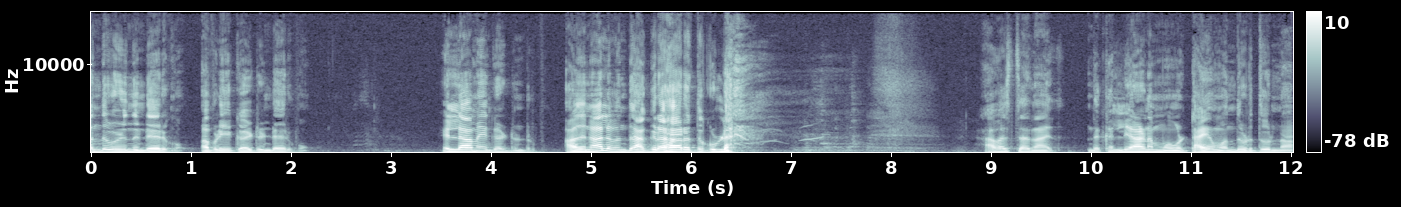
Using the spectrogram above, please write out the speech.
வந்து விழுந்துகிட்டே இருக்கும். அப்படியே கேட்டுகிட்டே இருப்போம். எல்லாமே கேட்டுருப்போம் அதனால் வந்து அக்ரஹாரத்துக்குள்ள அவஸ்தை தான் இது. இந்த கல்யாணம் டைம் வந்து கொடுத்தோன்னா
